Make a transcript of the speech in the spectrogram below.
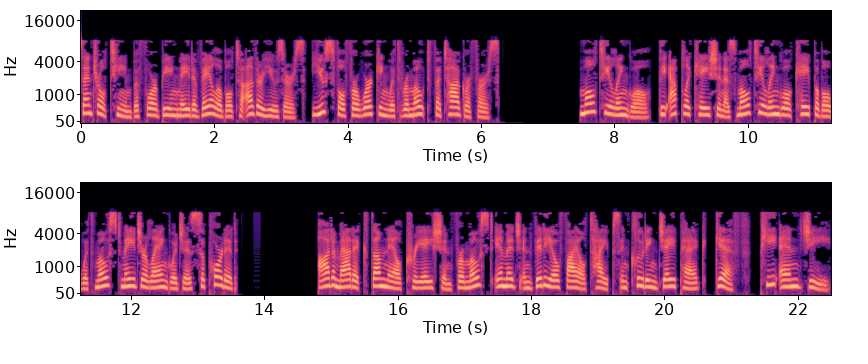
central team before being made available to other users, useful for working with remote photographers, Multilingual – The application is multilingual capable with most major languages supported Automatic thumbnail creation for most image and video file types including JPEG, GIF, PNG,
